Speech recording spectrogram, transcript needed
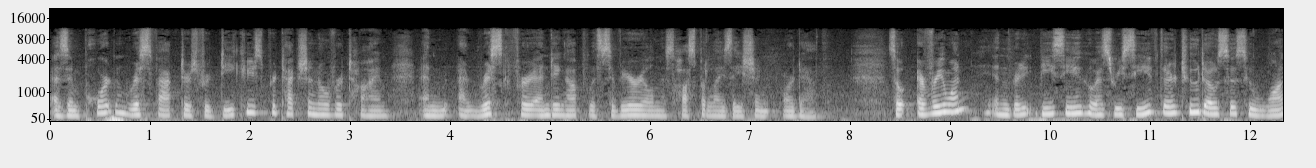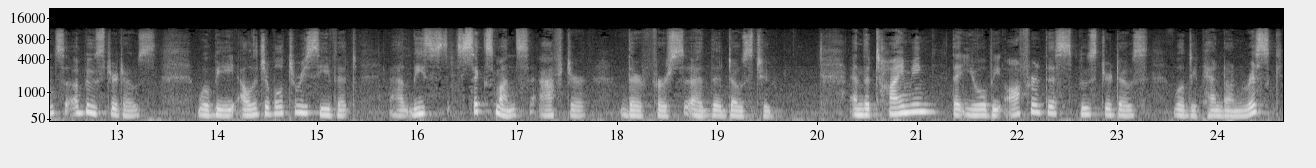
as important risk factors for decreased protection over time and, and risk for ending up with severe illness, hospitalization, or death. So everyone in BC who has received their two doses who wants a booster dose will be eligible to receive it at least six months after their first uh, the dose two. And the timing that you will be offered this booster dose will depend on risk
